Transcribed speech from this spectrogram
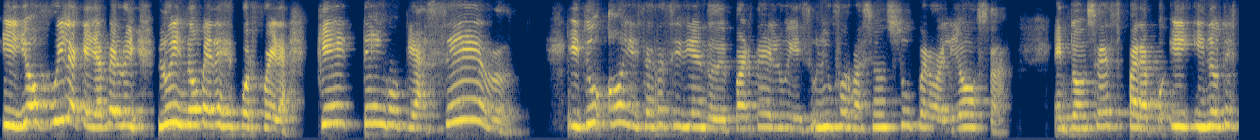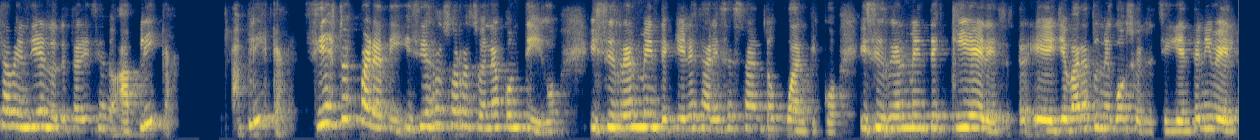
Y yo fui la que llamé a Luis. Luis, no me dejes por fuera. ¿Qué tengo que hacer? Y tú hoy estás recibiendo de parte de Luis una información súper valiosa. Entonces, para, y no te está vendiendo, te está diciendo, aplica aplica. Si esto es para ti y si eso resuena contigo y si realmente quieres dar ese salto cuántico y si realmente quieres eh, llevar a tu negocio al siguiente nivel,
